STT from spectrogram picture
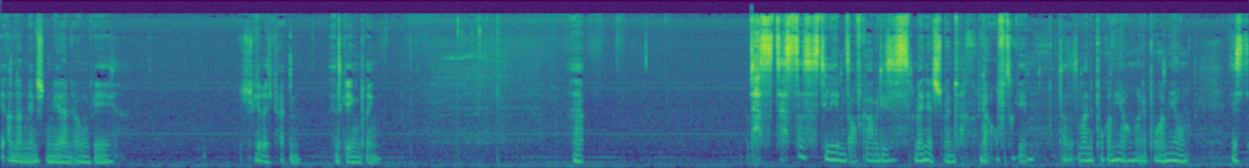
die anderen Menschen mir dann irgendwie Schwierigkeiten entgegenbringen. Ja. Das, das, das ist die Lebensaufgabe, dieses Management wieder aufzugeben. Das ist meine Programmierung. Meine Programmierung ist,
